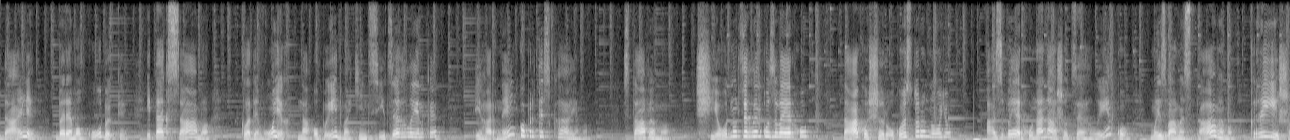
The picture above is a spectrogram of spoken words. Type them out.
Далі беремо кубики і так само кладемо їх на обидва кінці цеглинки і гарненько притискаємо. Ставимо ще одну цеглинку зверху, також широкою стороною. А зверху на нашу цеглинку ми з вами ставимо кришу,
